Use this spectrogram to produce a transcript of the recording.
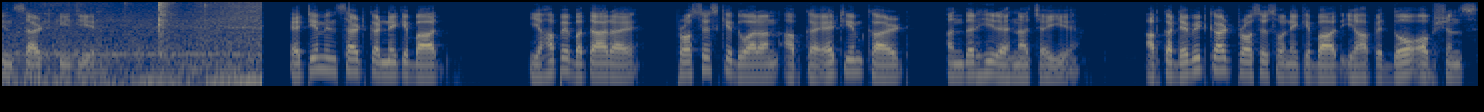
इंसर्ट कीजिए। एटीएम इंसर्ट करने के बाद यहाँ पे बता रहा है, प्रोसेस के दौरान आपका एटीएम कार्ड अंदर ही रहना चाहिए। आपका डेबिट कार्ड प्रोसेस होने के बाद यहाँ पे दो ऑप्शंस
